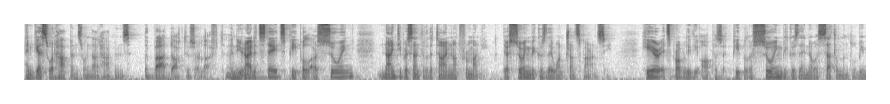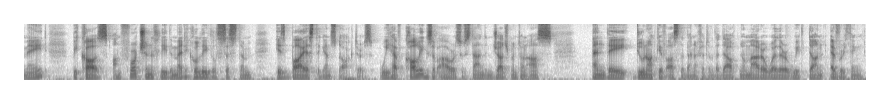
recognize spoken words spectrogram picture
And guess what happens when that happens? The bad doctors are left. In the United States, people are suing 90% of the time not for money. They're suing because they want transparency. Here, it's probably the opposite. People are suing because they know a settlement will be made, because unfortunately, the medical legal system is biased against doctors. We have colleagues of ours who stand in judgment on us, and they do not give us the benefit of the doubt, no matter whether we've done everything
